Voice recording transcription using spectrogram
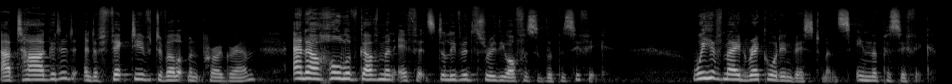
our targeted and effective development program, and our whole of government efforts delivered through the Office of the Pacific. We have made record investments in the Pacific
